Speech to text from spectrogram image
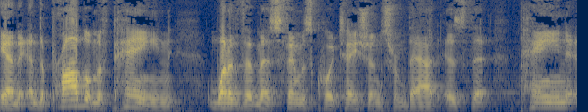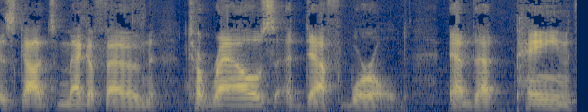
And, and the problem of pain, one of the most famous quotations from that is that pain is God's megaphone to rouse a deaf world, and that pain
